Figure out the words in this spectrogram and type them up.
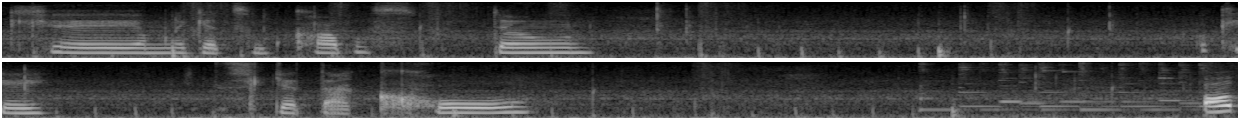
Okay, I'm gonna get some cobblestone. Okay, let's get that coal. Oh,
